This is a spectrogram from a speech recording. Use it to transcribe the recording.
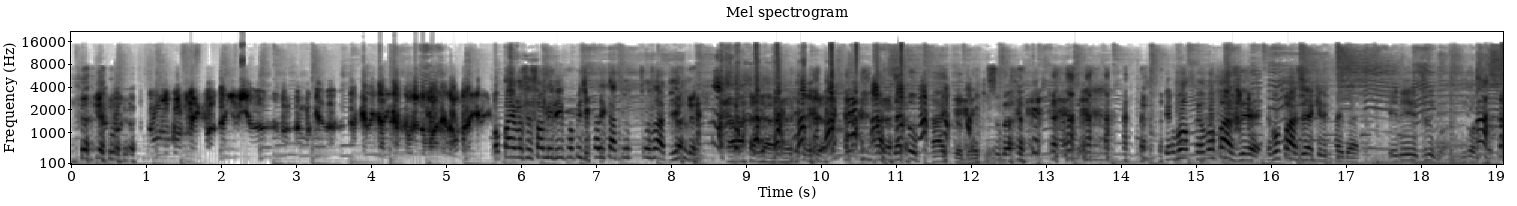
Tu não consegue fazer enviando aquela, caricatura do Manelão pra ele. Ô pai, você só me liga pra pedir caricatura pros seus amigos. Ai, ai, ai. Até o pai que eu dou aqui. Isso dá. Eu vou, eu vou fazer, eu vou fazer aquele pai dela. Ele desligou, não gostou.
